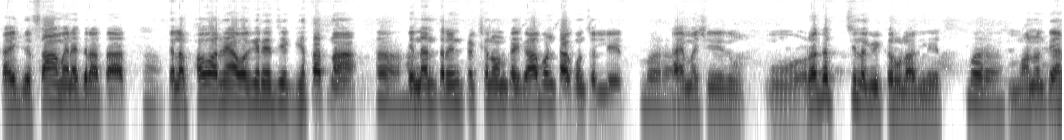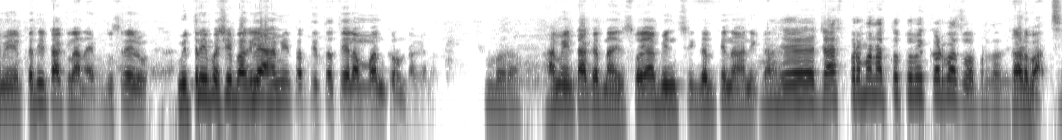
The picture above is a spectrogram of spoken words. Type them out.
काही सहा महिन्याचे राहतात. हा. त्याला फवारण्या वगैरे जे घेतात ना हा ते हा. नंतर इन्फेक्शन होऊन काही गाभण टाकून चाललेत. बरं. काय म्हशी अं, रगतची लघवी करू लागलेत. बरं. म्हणून ते आम्ही कधी टाकला नाही. दुसरे मित्रीपाशी बघल्या आम्ही तर तिथं त्याला बंद करून टाकायला. बरं. आम्ही टाकत नाही. सोयाबीनची गलतीनं आणि म्हणजे जास्त प्रमाणात तर तुम्ही कडबाच वापरता ते. कडबाच.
